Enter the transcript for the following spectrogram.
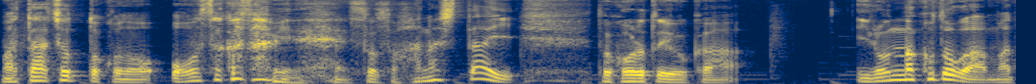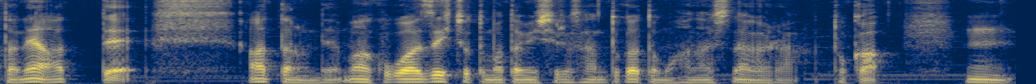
またちょっとこの大阪旅ね、そうそう話したいところというか、いろんなことがまたね、あって、あったので、まあここはぜひちょっとまたミシルさんとかとも話しながらとか、うん、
